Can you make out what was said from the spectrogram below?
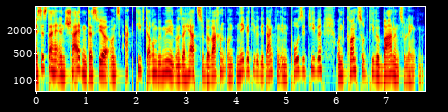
Es ist daher entscheidend, dass wir uns aktiv darum bemühen, unser Herz zu bewachen und negative Gedanken in positive und konstruktive Bahnen zu lenken.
